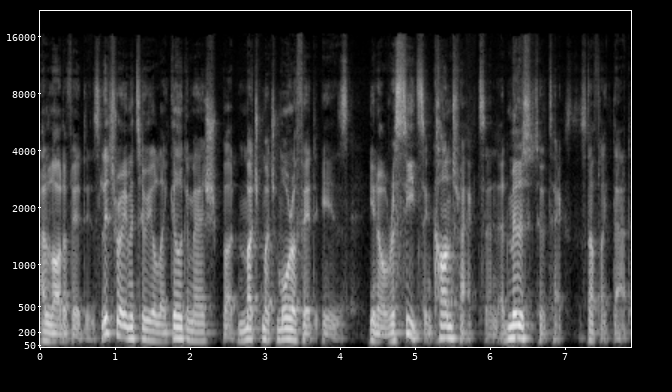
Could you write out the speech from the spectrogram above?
a lot of it is literary material like Gilgamesh, but much, much more of it is, you know, receipts and contracts and administrative texts, stuff like that.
